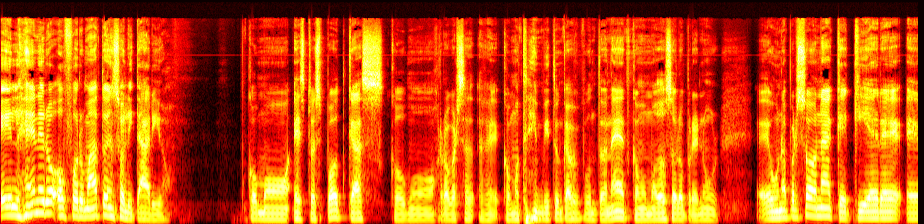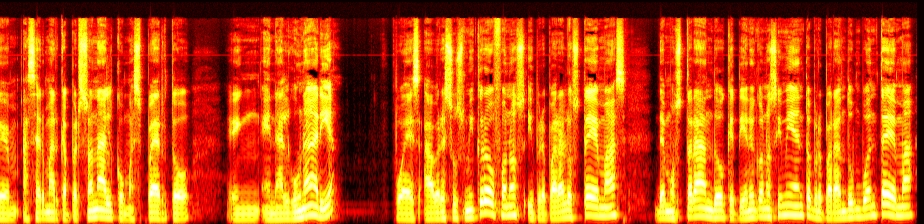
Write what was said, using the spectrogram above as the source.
El género o formato en solitario, como esto es podcast, como Robert, eh, como te invito a un café.net, como modo soloprenur. Eh, una persona que quiere eh, hacer marca personal como experto en, en algún área, pues abre sus micrófonos y prepara los temas, demostrando que tiene conocimiento, preparando un buen tema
